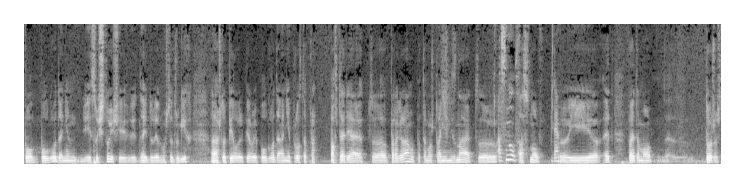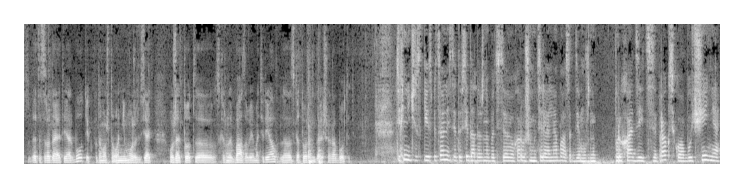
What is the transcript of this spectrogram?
пол, полгода, они и существующие, я думаю, что других, что первые первые, полгода они просто повторяют э, программу, потому что они не знают э, основ. основ. Да. И это, поэтому э, тоже это страдает и AirBaltic, потому что он не может взять уже тот, э, скажем так, базовый материал, э, с которым дальше работать. Технические специальности – это всегда должна быть э, хорошая материальная база, где можно проходить практику, обучение.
